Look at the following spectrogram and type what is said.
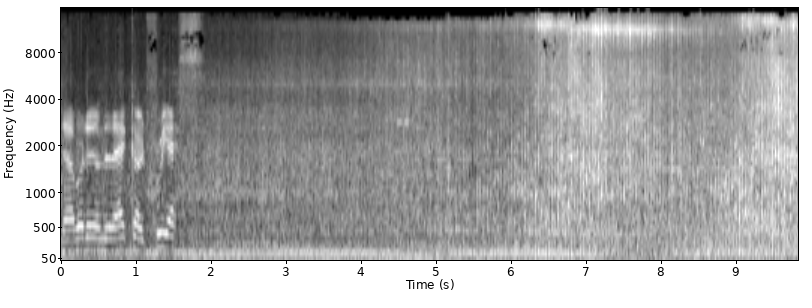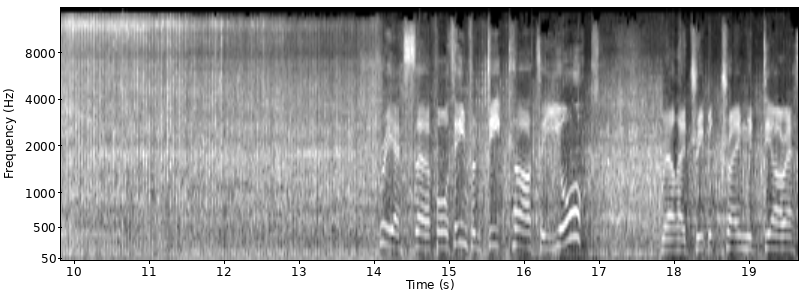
Now running under the head code 3S. Uh, 14 from Deep Car to York. Railhead treatment train with DRS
